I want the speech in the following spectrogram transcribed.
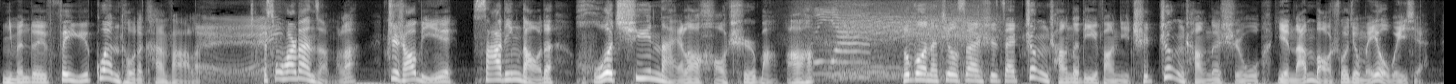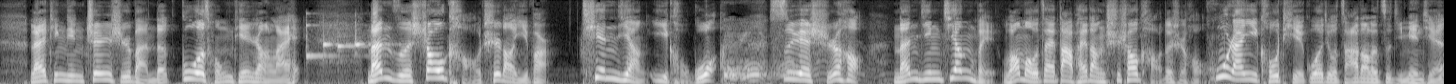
你们对鲱鱼罐头的看法了。这松花蛋怎么了？至少比撒丁岛的活蛆奶酪好吃吧？啊？不过呢，就算是在正常的地方，你吃正常的食物，也难保说就没有危险。来听听真实版的锅从天上来。男子烧烤吃到一半，天降一口锅。四月十号。南京江北，王某在大排档吃烧烤的时候，忽然一口铁锅就砸到了自己面前。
